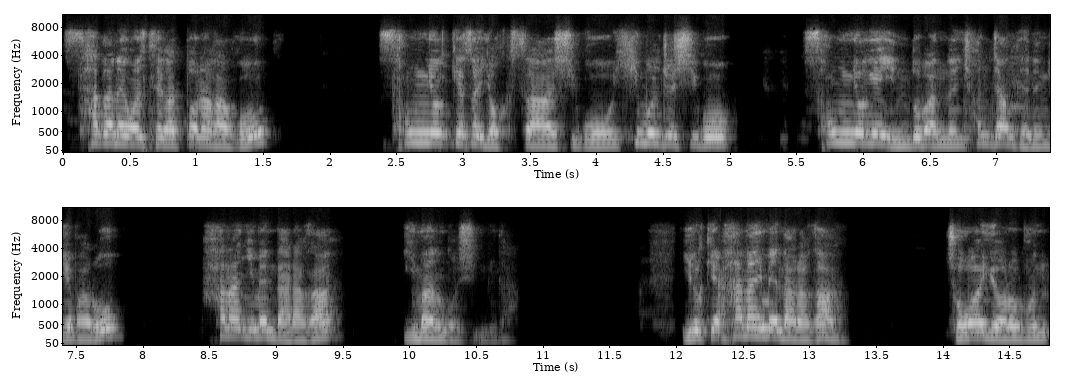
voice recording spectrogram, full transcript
사단의 원세가 떠나가고 성령께서 역사하시고 힘을 주시고 성령의 인도받는 현장 되는 게 바로 하나님의 나라가 임하는 것입니다. 이렇게 하나님의 나라가 저와 여러분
